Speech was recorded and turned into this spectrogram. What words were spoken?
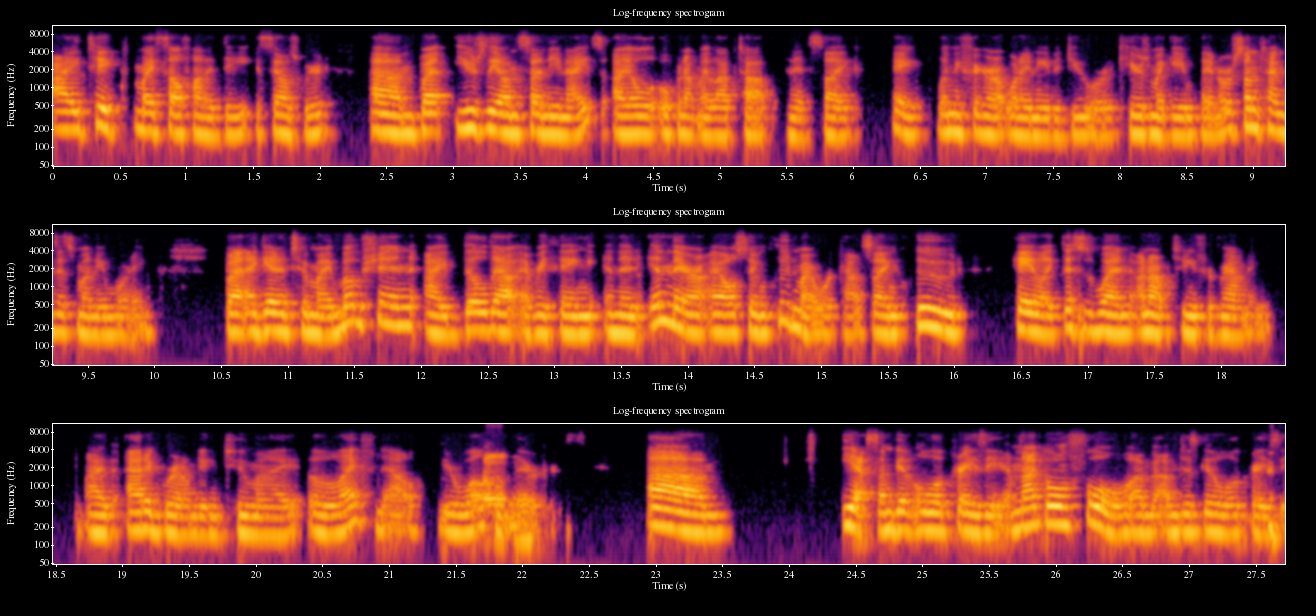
I take myself on a date. It sounds weird, um, but usually on Sunday nights, I'll open up my laptop and it's like, hey, let me figure out what I need to do, or here's my game plan, or sometimes it's Monday morning. But I get into my motion, I build out everything, and then in there, I also include my workouts. I include, hey, like this is when an opportunity for grounding. I've added grounding to my life now. You're welcome oh. there, Chris. Um, yes, I'm getting a little crazy. I'm not going full. I'm I'm just getting a little crazy.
